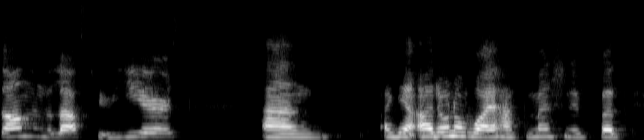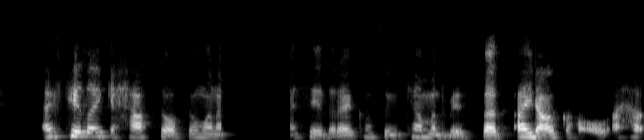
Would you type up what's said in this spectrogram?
done in the last few years, and again, I don't know why I have to mention it, but I feel like I have to often when I say that I consume cannabis, but I alcohol. I have,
